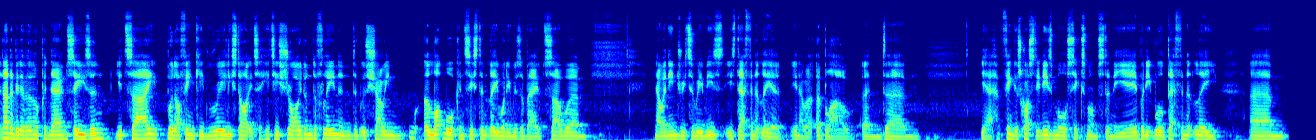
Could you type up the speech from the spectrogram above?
it had a bit of an up and down season, you'd say, but I think he'd really started to hit his stride under Flynn and was showing a lot more consistently what he was about. So, um, now an injury to him is is definitely a you know a, a blow, and um, yeah, fingers crossed it is more six months than a year, but it will definitely um,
